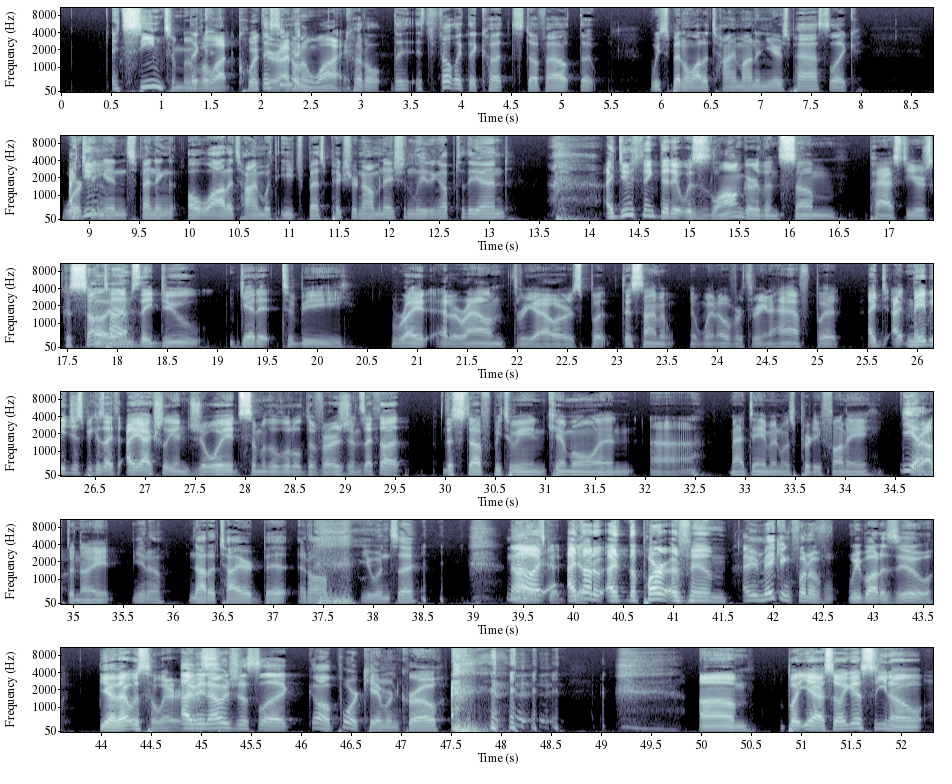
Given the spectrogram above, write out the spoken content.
It seemed to move They a lot quicker. I don't know why. Cut a, they, it felt like they cut stuff out that we spent a lot of time on in years past, like working and spending a lot of time with each Best Picture nomination leading up to the end. I do think that it was longer than some past years because Oh, yeah. sometimes they do get it to be right at around three hours, but this time it, it went over three and a half. But I, I- maybe just because I, I actually enjoyed some of the little diversions. I thought the stuff between Kimmel and uh, Matt Damon was pretty funny Yeah. throughout the night. You know, not a tired bit at all. you wouldn't say. No, No, I, good. I Yeah. thought it, I, the part of him. I mean, making fun of We Bought a Zoo. Yeah, that was hilarious. I mean, I was just like, oh, poor Cameron Crowe. Um, but yeah, so I guess you know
